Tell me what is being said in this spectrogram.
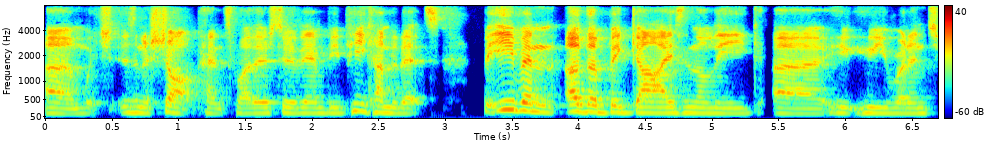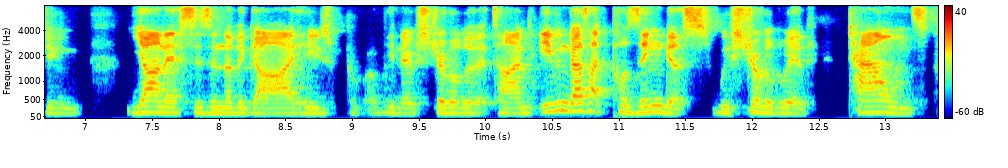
um, which isn't a shot, hence why those two are the MVP candidates. But even other big guys in the league uh, who, who you run into, Giannis is another guy who's you know struggled with at times. Even guys like Porzingis, we've struggled with. Towns,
